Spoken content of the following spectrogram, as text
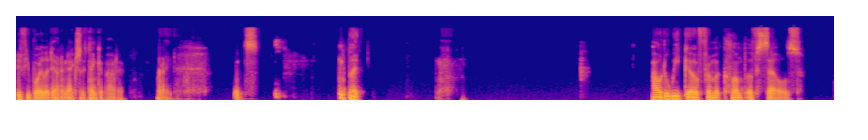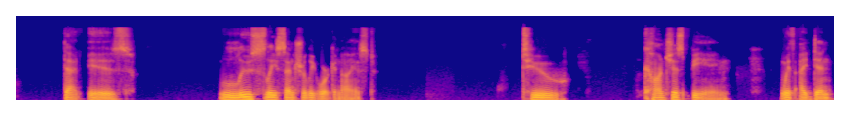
if you boil it down and actually think about it right? It's but how do we go from a clump of cells that is loosely centrally organized to conscious being with ident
